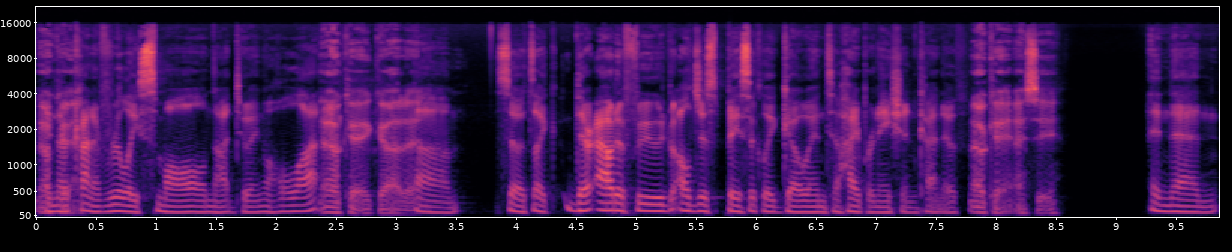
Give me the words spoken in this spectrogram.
and they're kind of really small, not doing a whole lot. Okay, got it. Um, so it's like they're out of food. I'll just basically go into hibernation kind of. okay, I see. And then,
